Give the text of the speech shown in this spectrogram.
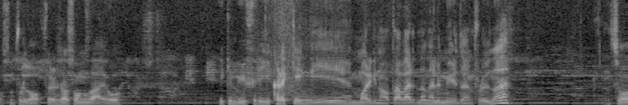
åssen flua oppfører seg sånn. Det er jo ikke mye friklekking i marginataverdenen, eller mye døgnfluene. Så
